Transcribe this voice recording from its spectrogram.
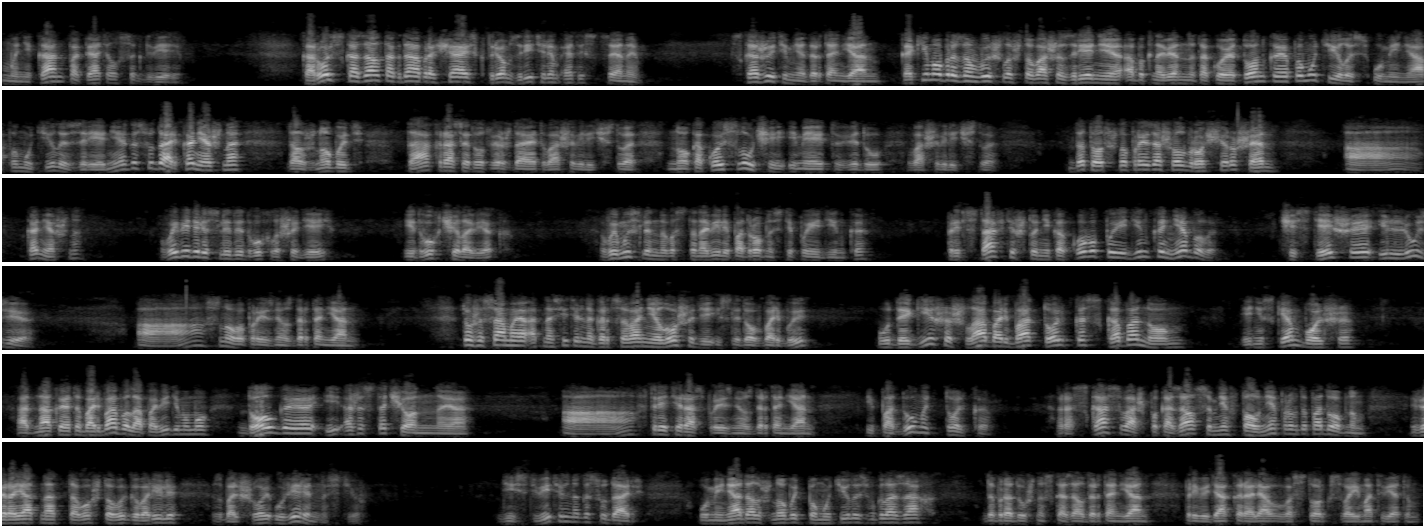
Манекан попятился к двери. Король сказал тогда, обращаясь к трем зрителям этой сцены, «Скажите мне, Д'Артаньян, каким образом вышло, что ваше зрение, обыкновенно такое тонкое, помутилось? У меня помутилось зрение, государь, конечно, должно быть, так, раз это утверждает Ваше Величество. Но какой случай имеет в виду Ваше Величество? Да тот, что произошел в роще Рошен. А, конечно. Вы видели следы двух лошадей и двух человек. Вы мысленно восстановили подробности поединка. Представьте, что никакого поединка не было. Чистейшая иллюзия. А, снова произнес Д'Артаньян. То же самое относительно горцевания лошади и следов борьбы. У Дегиша шла борьба только с кабаном, и ни с кем больше. Однако эта борьба была, по-видимому, долгая и ожесточенная. «А, — в третий раз произнес Д'Артаньян, — и подумать только. Рассказ ваш показался мне вполне правдоподобным, вероятно, от того, что вы говорили с большой уверенностью». «Действительно, государь, у меня, должно быть, помутилось в глазах», — добродушно сказал Д'Артаньян, приведя короля в восторг своим ответом.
